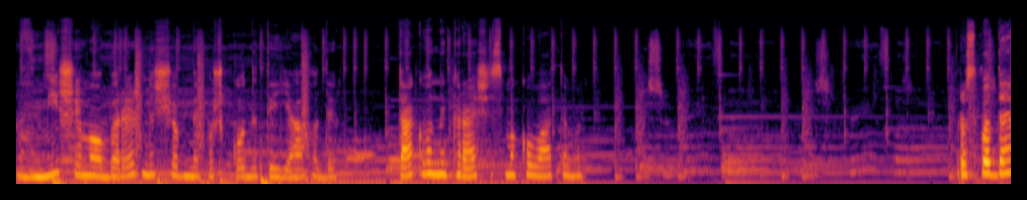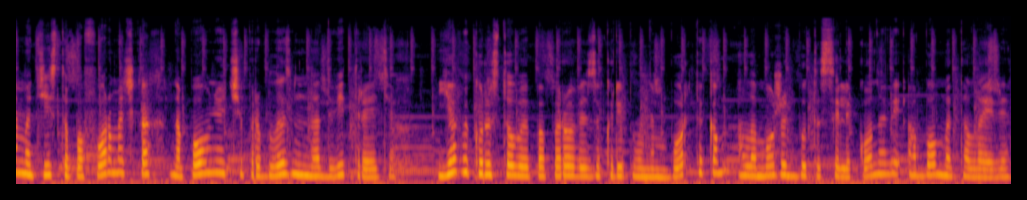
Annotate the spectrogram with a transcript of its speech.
Вмішуємо обережно, щоб не пошкодити ягоди. Так вони краще смакуватимуть. Розкладаємо тісто по формочках, наповнюючи приблизно на 2 третіх. Я використовую паперові з укріпленим бортиком, але можуть бути силіконові або металеві.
